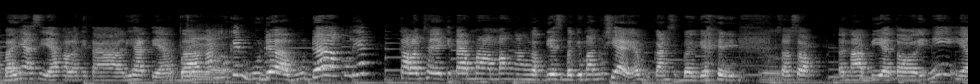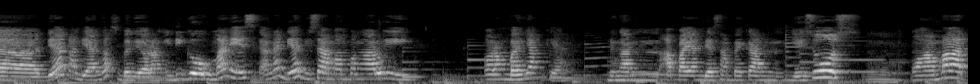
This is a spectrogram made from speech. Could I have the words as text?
banyak sih ya kalau kita lihat ya. Bahkan Percaya. mungkin Buddha. Buddha aku lihat kalau misalnya kita ma- menganggap dia sebagai manusia ya bukan sebagai Ya. sosok eh, nabi atau ini ya dia akan dianggap sebagai orang indigo humanis. Karena dia bisa mempengaruhi orang banyak ya dengan apa yang dia sampaikan. Yesus Hmm. Muhammad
